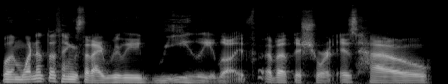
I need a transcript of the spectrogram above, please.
Well, and one of the things that I really, really love about this short is how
